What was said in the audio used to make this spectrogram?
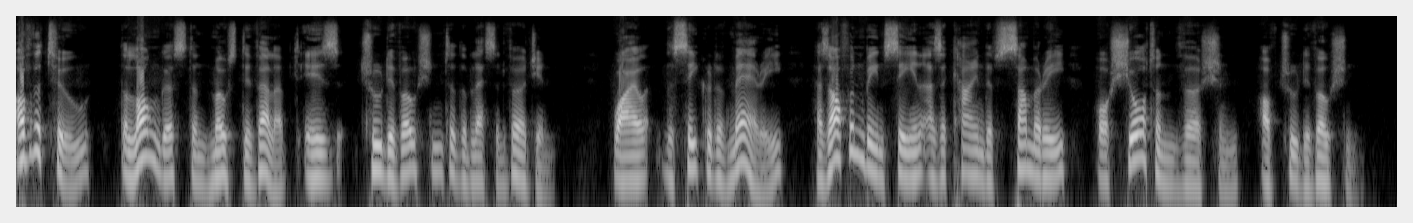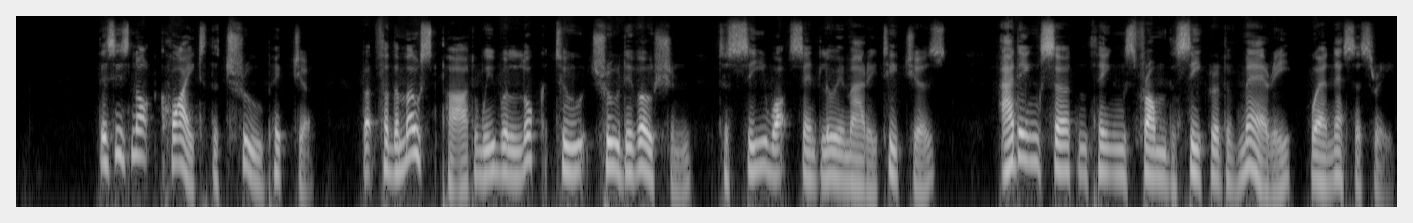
Of the two, the longest and most developed is True Devotion to the Blessed Virgin, while The Secret of Mary has often been seen as a kind of summary or shortened version of True Devotion. This is not quite the true picture, but for the most part we will look to True Devotion to see what St. Louis Marie teaches, adding certain things from the secret of Mary where necessary.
